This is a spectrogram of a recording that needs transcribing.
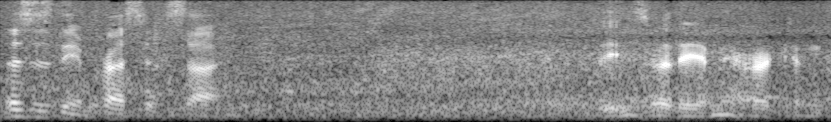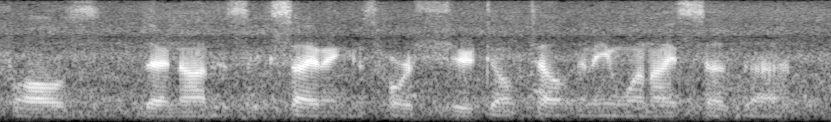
This is the impressive side. These are the American Falls. They're not as exciting as Horseshoe. Don't tell anyone I said that.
